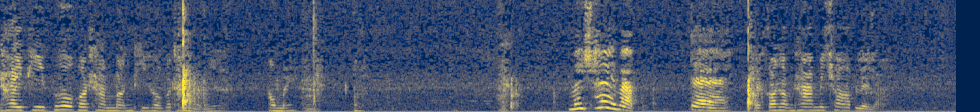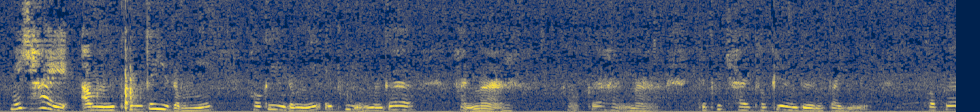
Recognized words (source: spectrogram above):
ไทยพีเพิลเขาทำบางทีเขาก็ทำแบบนี้แหละ เอาไหมไม่ใช่แบบ แต่แต่เขาทำท่าไม่ชอบเลยเหรอ ไม่ใช่อามันคุณก็อยู่ตรงนี้ เขาก็อยู่ตรงนี้ไอ้ผู้หญิงมันก็หันมาเขาก็หันมาแต่ผู้ชายเขาก็ยังเดินไปอยู่เขาก็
